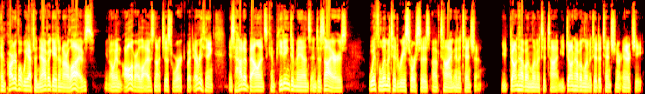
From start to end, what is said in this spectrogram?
And part of what we have to navigate in our lives you know, in all of our lives, not just work, but everything, is how to balance competing demands and desires with limited resources of time and attention. You don't have unlimited time. You don't have unlimited attention or energy.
